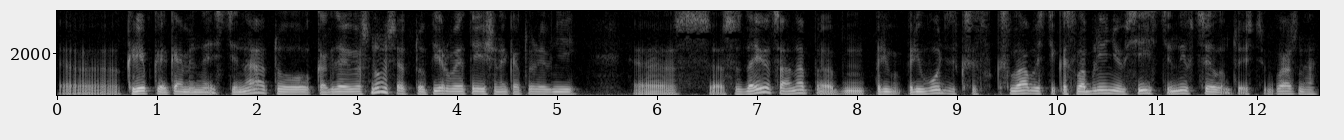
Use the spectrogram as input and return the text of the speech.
э, крепкая каменная стена, то когда ее сносят, то первая трещина, которая в ней э, создается, она при, приводит к, к слабости, к ослаблению всей стены в целом. То есть важно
